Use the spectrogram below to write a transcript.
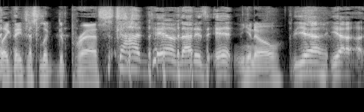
like they just look depressed. God damn, that is it. You know? Yeah, yeah.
